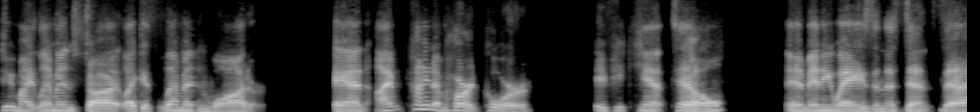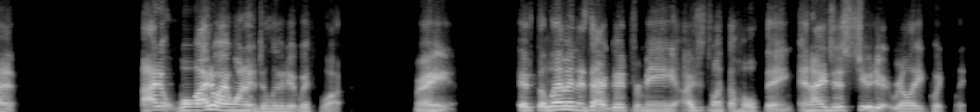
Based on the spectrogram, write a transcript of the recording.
do my lemon shot like it's lemon water. And I'm kind of hardcore if you can't tell in many ways in the sense that I don't why do I want to dilute it with water? Right? If the lemon is that good for me, I just want the whole thing. And I just shoot it really quickly.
